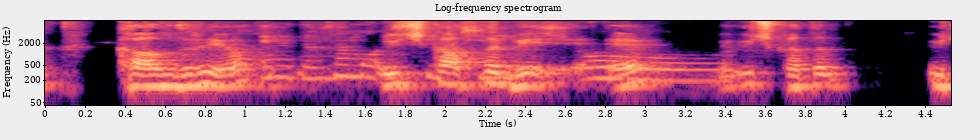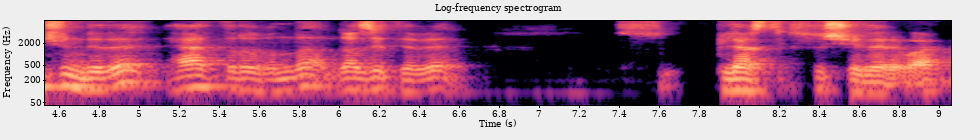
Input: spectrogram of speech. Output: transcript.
kaldırıyor. Evet o zaman o Üç katlı bir istifçilik. Oo. ev üç katın üçünde de her tarafında gazete ve plastik su şişeleri var.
